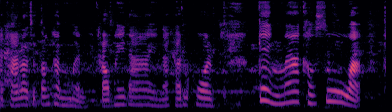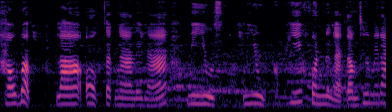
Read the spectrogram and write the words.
นะคะ เราจะต้องทำเหมือนเขาให้ได้นะคะ ทุกคนเก่งมากเขาสู้อะเขาแบบลาออกจากงานเลยนะ มีอยู่มีอยู่พี่คนหนึ่งอะจำชื่อไม่ได้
